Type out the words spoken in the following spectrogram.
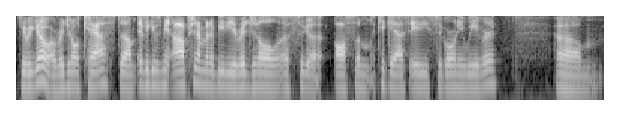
here we go, original cast. Um, if it gives me an option, I'm gonna be the original uh, uh awesome kick-ass 80s Sigourney Weaver, um,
